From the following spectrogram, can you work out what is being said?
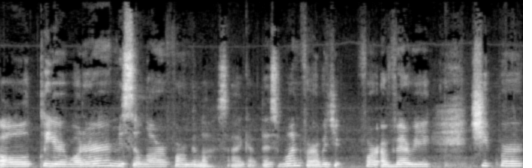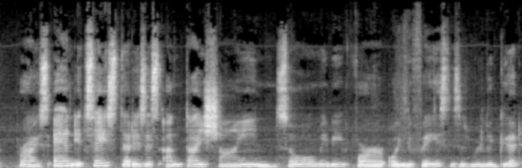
all clear water micellar formula. So i got this one for a for a very cheaper price. And it says that this is anti-shine. So maybe for oily face this is really good.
